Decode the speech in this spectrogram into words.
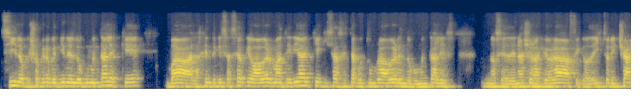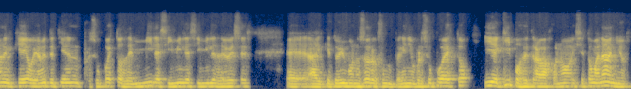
sí lo que yo creo que tiene el documental es que va, la gente que se acerque va a ver material que quizás está acostumbrado a ver en documentales, no sé, de National Geographic o de History Channel, que obviamente tienen presupuestos de miles y miles y miles de veces eh, al que tuvimos nosotros, que fue un pequeño presupuesto, y equipos de trabajo, ¿no? Y se toman años.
